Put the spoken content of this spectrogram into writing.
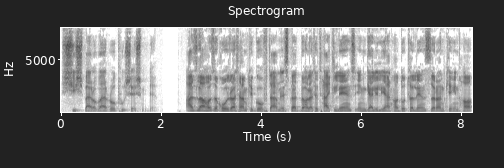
6 برابر رو پوشش میده. از لحاظ قدرت هم که گفتم نسبت به حالت تک لنز این گلیلیان ها دو تا لنز دارن که اینها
